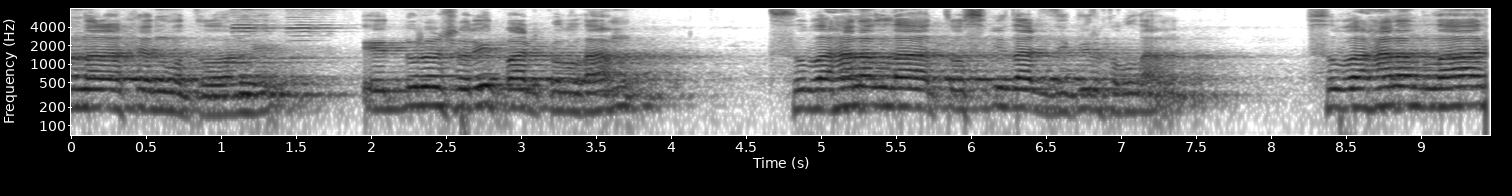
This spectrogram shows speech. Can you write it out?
আপনারা খেদমত আমি এই দূরস্বরী পাঠ করলাম। সুবাহান আল্লাহ তসবিদার জিকির করলাম। সুবাহান আল্লাহ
